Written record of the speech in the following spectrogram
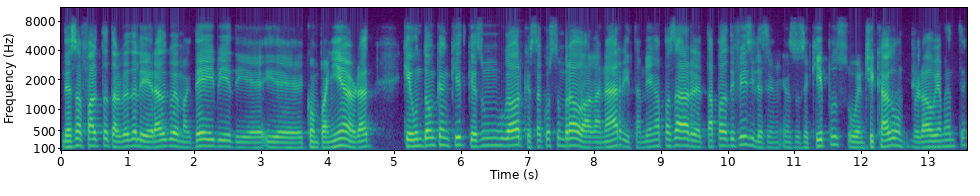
de esa falta tal vez de liderazgo de McDavid y de, y de compañía, ¿verdad? Que un Duncan Kidd, que es un jugador que está acostumbrado a ganar y también a pasar etapas difíciles en, en sus equipos o en Chicago, ¿verdad? Obviamente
